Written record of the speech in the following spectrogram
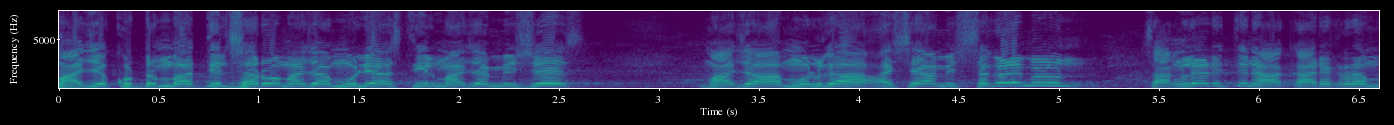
माझे कुटुंबातील सर्व माझ्या मुली असतील माझ्या मिसेस माझा मुलगा असे आम्ही सगळे मिळून चांगल्या रीतीने हा कार्यक्रम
